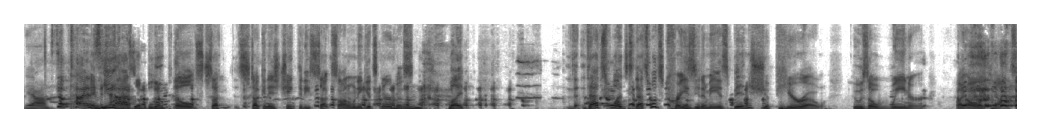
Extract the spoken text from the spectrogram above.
Yeah. Sometimes. and he yeah. has a blue pill suck, stuck in his cheek that he sucks on when he gets nervous. Mm-hmm. But th- that's what's that's what's crazy to me is Ben Shapiro, who's a wiener by all accounts.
